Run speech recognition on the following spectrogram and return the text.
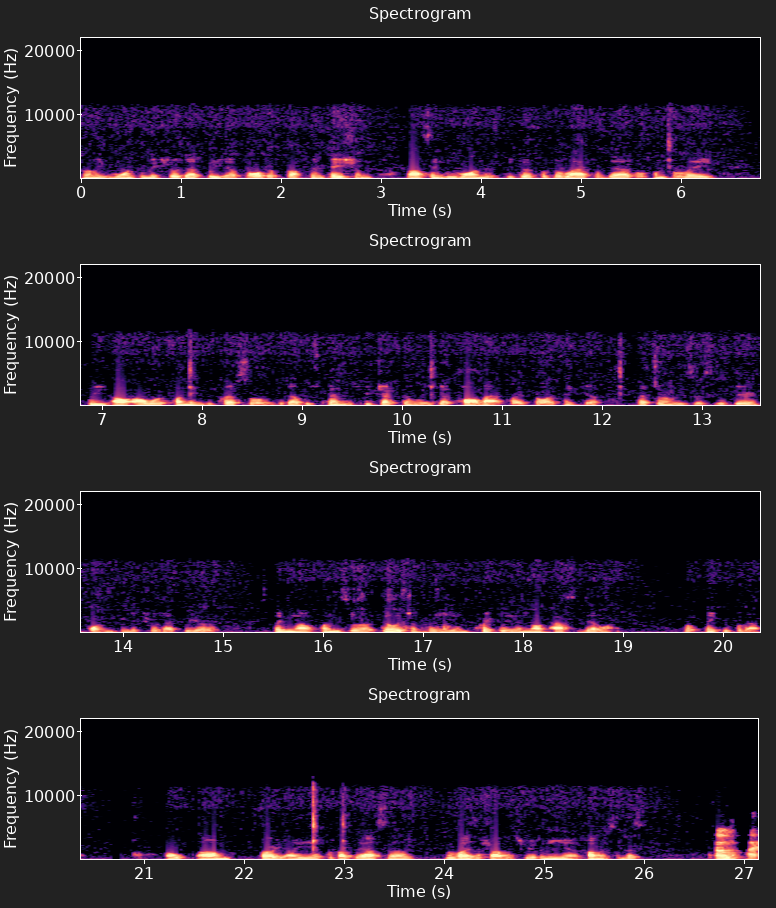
certainly want to make sure that we have all the documentation. Last thing we want is because of the lack of that or some delay, we our, our funding request or that we spend is rejected and we get called clawback, right? So I think uh, that certainly is, is, is very important to make sure that we are spending our funds uh, diligently and quickly and not past the deadline. So thank you for that. Oh, um, sorry, I uh, forgot to ask uh, Supervisor Chavez, do you have any uh, comments on this? Oh, I,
